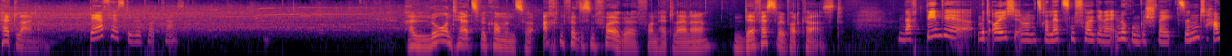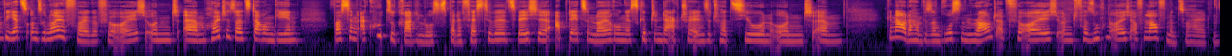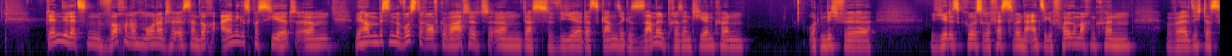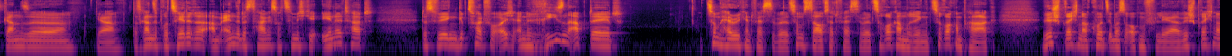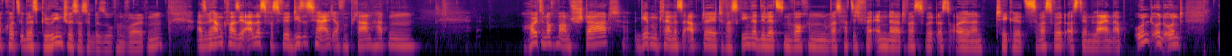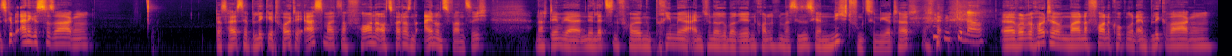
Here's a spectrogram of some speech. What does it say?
Headliner. Der Festival-Podcast. Hallo und herzlich willkommen zur 48. Folge von Headliner, der Festival Podcast. Nachdem wir mit euch in unserer letzten Folge in Erinnerung geschwelgt sind, haben wir jetzt unsere neue Folge für euch. Und ähm, heute soll es darum gehen, was denn akut so gerade los ist bei den Festivals, welche Updates und Neuerungen es gibt in der aktuellen Situation. Und ähm, genau, da haben wir so einen großen Roundup für euch und versuchen euch auf dem Laufenden zu halten. Denn die letzten Wochen und Monate ist dann doch einiges passiert. Ähm, wir haben ein bisschen bewusst darauf gewartet, ähm, dass wir das Ganze gesammelt präsentieren können und nicht für jedes größere Festival eine einzige Folge machen können, weil sich das ganze, ja, das ganze Prozedere am Ende des Tages auch ziemlich geähnelt hat. Deswegen gibt's heute für euch ein Riesen-Update zum Hurricane Festival, zum Southside Festival, zu Rock am Ring, zu Rock am Park. Wir sprechen auch kurz über das Open Flair. Wir sprechen auch kurz über das Green Trees, was wir besuchen wollten. Also wir haben quasi alles, was wir dieses Jahr eigentlich auf dem Plan hatten, heute nochmal am Start. Geben ein kleines Update. Was ging da die letzten Wochen? Was hat sich verändert? Was wird aus euren Tickets? Was wird aus dem Line-Up? Und, und, und. Es gibt einiges zu sagen. Das heißt, der Blick geht heute erstmals nach vorne auf 2021 nachdem wir in den letzten Folgen primär eigentlich nur darüber reden konnten, was dieses Jahr nicht funktioniert hat, genau. äh, wollen wir heute mal nach vorne gucken und einen Blick wagen,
